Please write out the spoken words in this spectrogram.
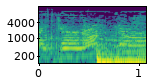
I can't let go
